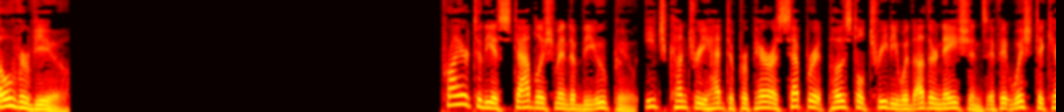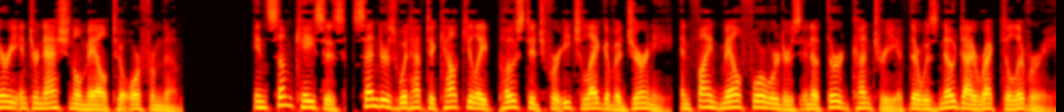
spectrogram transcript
Overview Prior to the establishment of the UPU, each country had to prepare a separate postal treaty with other nations if it wished to carry international mail to or from them. In some cases, senders would have to calculate postage for each leg of a journey, and find mail forwarders in a third country if there was no direct delivery.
